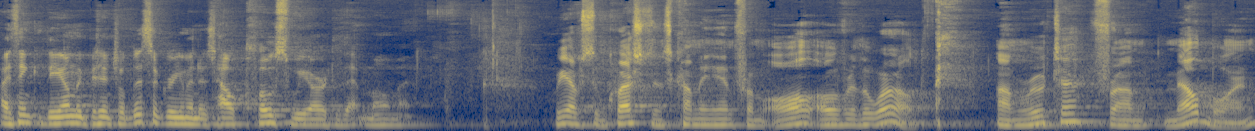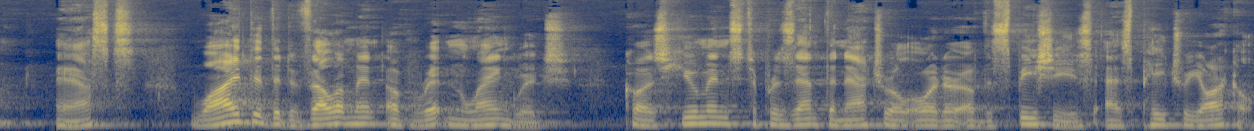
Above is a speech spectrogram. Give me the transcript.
I think the only potential disagreement is how close we are to that moment. We have some questions coming in from all over the world. Amruta from Melbourne asks, why did the development of written language cause humans to present the natural order of the species as patriarchal?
